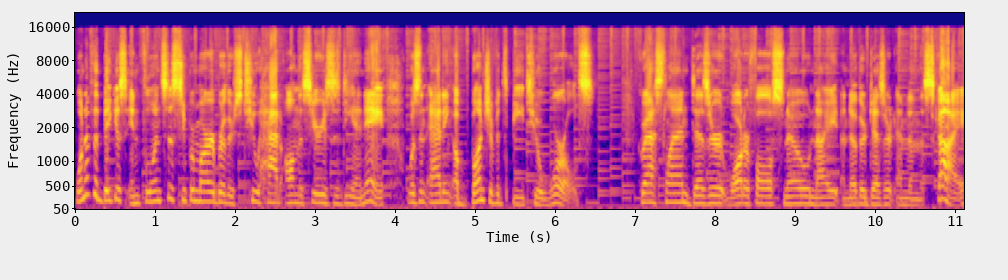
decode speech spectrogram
One of the biggest influences Super Mario Bros. 2 had on the series' DNA was in adding a bunch of its B-tier worlds. Grassland, desert, waterfall, snow, night, another desert, and then the sky.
